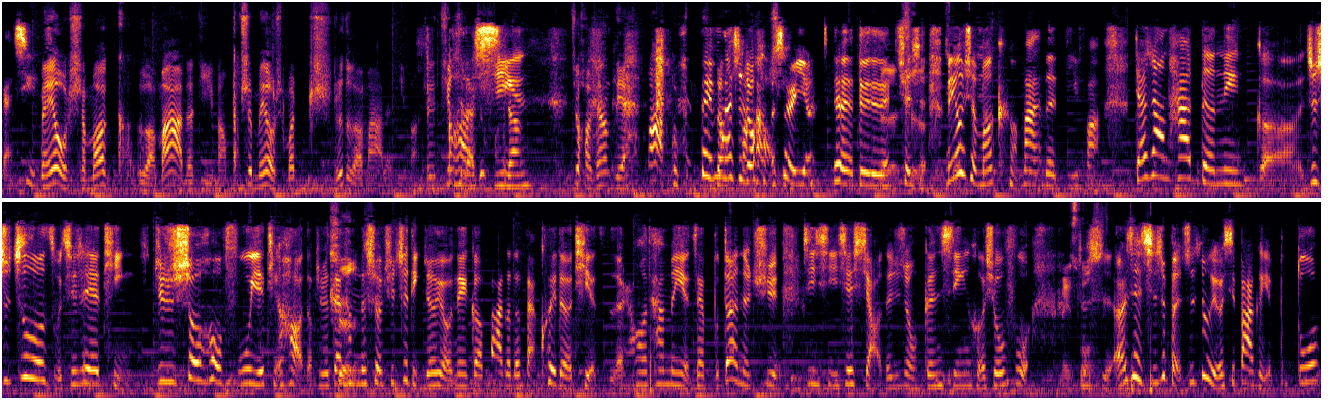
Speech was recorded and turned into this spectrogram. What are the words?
感兴趣。没有什么可骂的地方，不是没有什么值得骂的地方，就听起啊，来就好像、行，就好像连骂 被骂是种好事儿一样。对对对对，确实没有什么可骂的地方，加上他的那个就是制作组其实也挺，就是售后服务也挺好的，就是在他们的社区置顶就有那个 bug 的反馈的帖子，然后他们也在不断的去进行一些小的这种更新和修复，没错。就，是而且其实本身这个游戏 bug 也不多，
